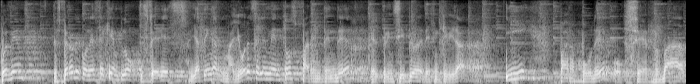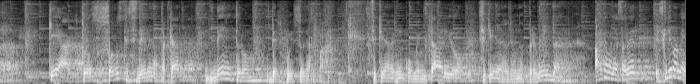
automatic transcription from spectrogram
Pues bien, espero que con este ejemplo ustedes ya tengan mayores elementos para entender el principio de definitividad y para poder observar qué actos son los que se deben atacar dentro del juicio de amparo. Tienen algún comentario, si tienen alguna pregunta, háganmela saber, escríbame.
